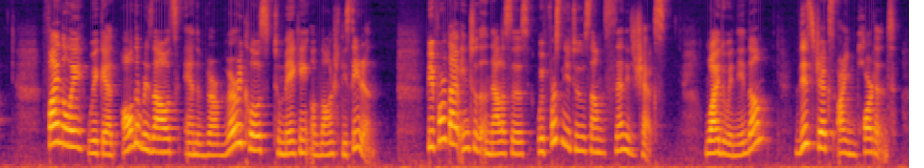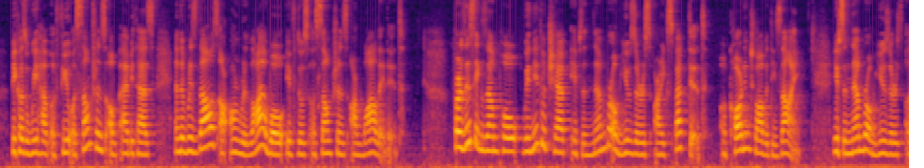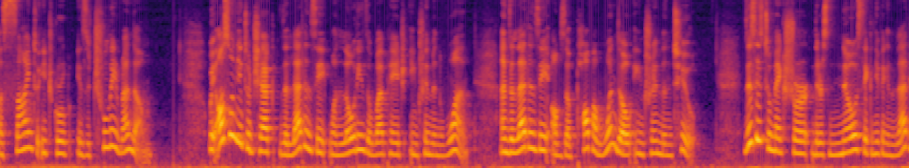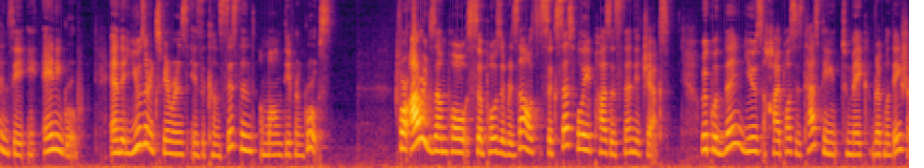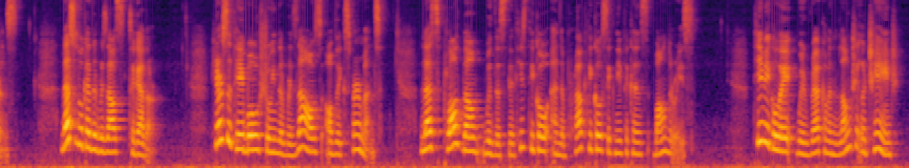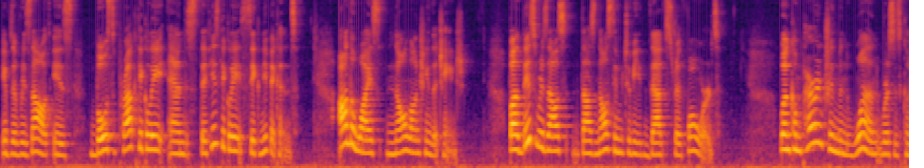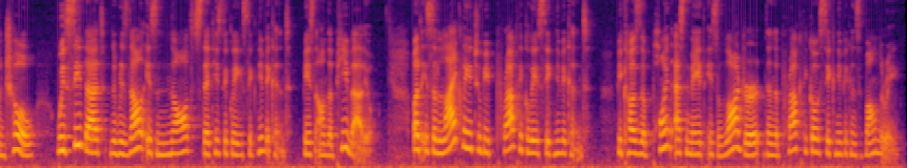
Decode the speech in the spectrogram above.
Finally, we get all the results and we're very close to making a launch decision. Before dive into the analysis, we first need to do some sanity checks. Why do we need them? These checks are important because we have a few assumptions of A-B tests and the results are unreliable if those assumptions are violated. For this example, we need to check if the number of users are expected according to our design, if the number of users assigned to each group is truly random. We also need to check the latency when loading the web page in treatment 1 and the latency of the pop-up window in treatment 2. This is to make sure there's no significant latency in any group and the user experience is consistent among different groups. For our example, suppose the results successfully pass the sanity checks. We could then use hypothesis testing to make recommendations. Let's look at the results together. Here's a table showing the results of the experiment. Let's plot them with the statistical and the practical significance boundaries. Typically, we recommend launching a change if the result is both practically and statistically significant. Otherwise, not launching the change. But this result does not seem to be that straightforward. When comparing treatment 1 versus control, we see that the result is not statistically significant based on the p-value but it's likely to be practically significant because the point estimate is larger than the practical significance boundary.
